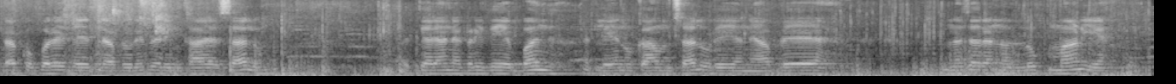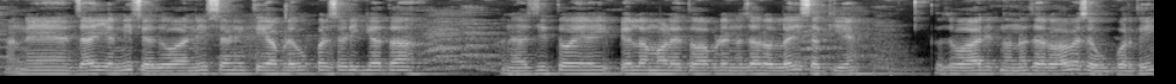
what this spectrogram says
ટાંકો ભરાઈ જાય એટલે આપણું રિપેરિંગ થાય ચાલુ. અત્યારે આને કરી દઈએ બંધ, એટલે એનું કામ ચાલુ રહે અને આપણે નજારાનો લુક માણીએ અને જઈએ નીચે. જો આ નીચેણીથી આપણે ઉપર ચડી ગયા હતા અને હજી તો એ પહેલાં માળે તો આપણે નજારો લઈ શકીએ. તો જો આ રીતનો નજારો આવે છે ઉપરથી.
